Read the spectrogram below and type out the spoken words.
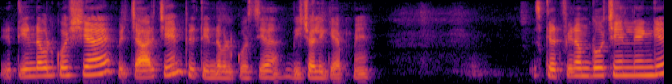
ये तीन डबल क्रोशिया है, फिर चार चेन फिर तीन डबल क्रोशिया बीच वाली गैप में। इसके बाद फिर हम दो चेन लेंगे।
